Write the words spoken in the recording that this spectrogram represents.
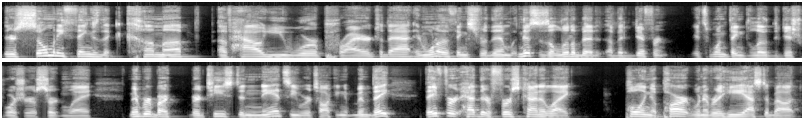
there's so many things that come up of how you were prior to that. And one of the things for them, and this is a little bit of a different, it's one thing to load the dishwasher a certain way. Remember Bart, Bartise and Nancy were talking, they, they had their first kind of like pulling apart whenever he asked about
